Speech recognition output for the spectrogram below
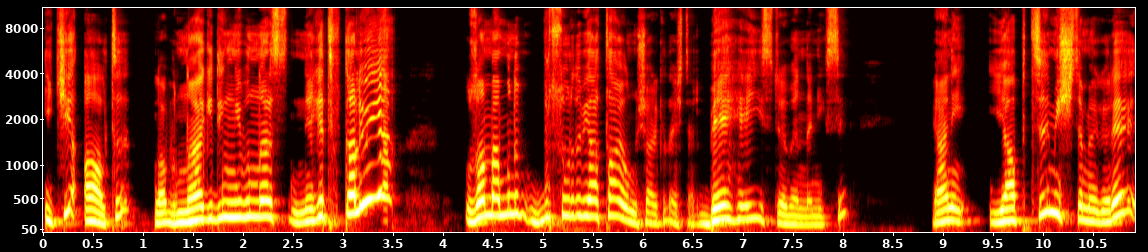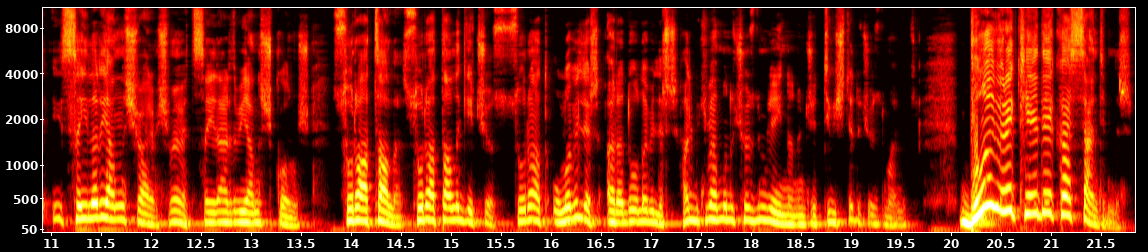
2 6 La bunlar gidin gibi bunlar negatif kalıyor ya. O zaman ben bunu bu soruda bir hata olmuş arkadaşlar. BH'yi istiyor benden x'i. Yani yaptığım işleme göre sayıları yanlış vermişim. Evet sayılarda bir yanlışlık olmuş. Soru hatalı. Soru hatalı geçiyoruz. Soru hat olabilir. Arada olabilir. Halbuki ben bunu çözdüm yayından önce. Twitch'te de çözdüm halbuki. Buna göre KD kaç santimdir?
